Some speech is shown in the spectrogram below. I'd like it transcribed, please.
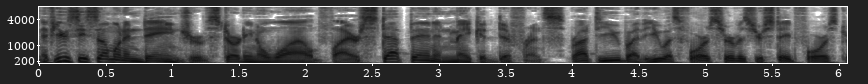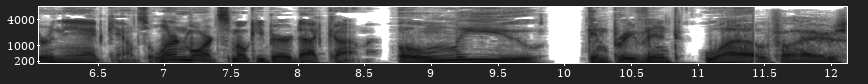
If you see someone in danger of starting a wildfire, step in and make a difference. Brought to you by the U.S. Forest Service, your state forester, and the Ad Council. Learn more at smokeybear.com. Only you can prevent wildfires.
